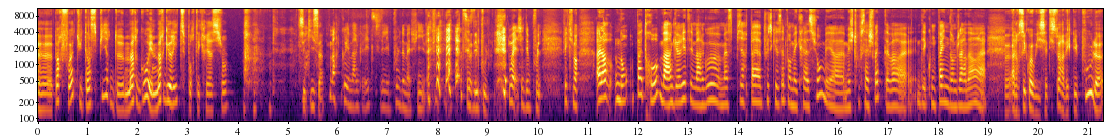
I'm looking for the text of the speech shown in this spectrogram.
euh, parfois tu t'inspires de Margot et Marguerite pour tes créations? C'est qui ça Marco et Marguerite, c'est les poules de ma fille. c'est des poules. Ouais, j'ai des poules, effectivement. Alors non, pas trop. Marguerite et Margot m'inspirent pas plus que ça pour mes créations, mais, euh, mais je trouve ça chouette d'avoir euh, des compagnes dans le jardin. Euh. alors c'est quoi, oui, cette histoire avec les poules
